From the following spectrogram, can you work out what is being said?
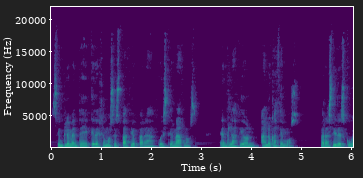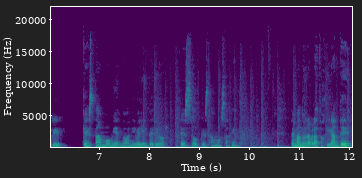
simplemente que dejemos espacio para cuestionarnos en relación a lo que hacemos, para así descubrir qué está moviendo a nivel interior eso que estamos haciendo. Te mando un abrazo gigante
